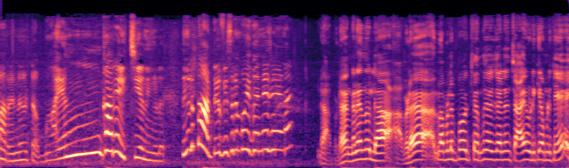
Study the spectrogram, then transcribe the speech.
പറയുന്നത് കേട്ടോ. ഭയങ്കര എച്ചിയാ നിങ്ങൾ. നിങ്ങൾ പാർട്ടി ഓഫീസിനും പോയി തന്നെ ചെയ്യണേ? ഇല്ല അവിടെ അങ്ങനെയൊന്നുമില്ല. അവിടെ നമ്മളിപ്പോൾ ചെന്ന് കഴിഞ്ഞാലും ചായ കുടിക്കാൻ നമ്മൾ ഏ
